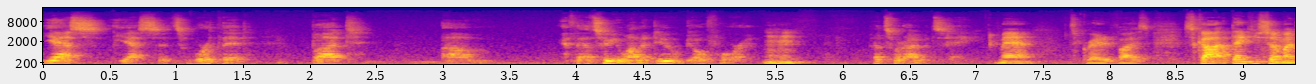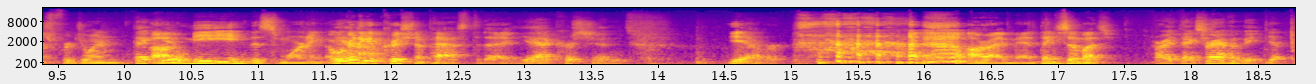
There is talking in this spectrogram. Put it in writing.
yes, yes, it's worth it, but um, if that's what you want to do, go for it. Mm-hmm. That's what I would say. Man, it's great advice. Scott, thank you so much for joining Thank uh, me this morning. We're going to give Christian a pass today. Yeah, Christian. Yeah. Whatever. All right, man. Thank you so much. All right, thanks for having me. Yep.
